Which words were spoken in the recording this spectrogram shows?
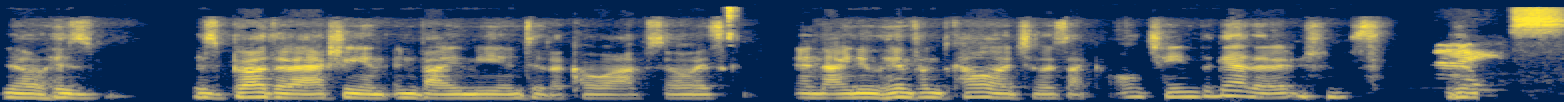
you know, his his brother actually invited me into the co-op, so it's and I knew him from college, so it's like all chained together. Yeah. nice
